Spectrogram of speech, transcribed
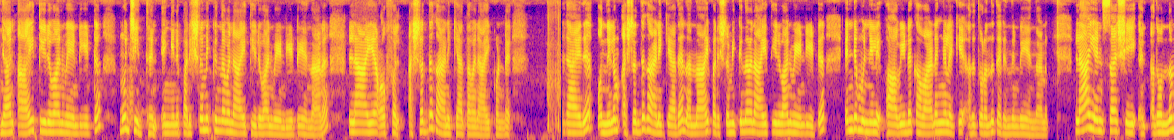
ഞാൻ ആയിത്തീരുവാൻ വേണ്ടിയിട്ട് മുജിദ്ധൻ എങ്ങനെ പരിശ്രമിക്കുന്നവനായിത്തീരുവാൻ വേണ്ടിയിട്ട് എന്നാണ്. ലായ ഒഫൽ അശ്രദ്ധ കാണിക്കാത്തവനായിക്കൊണ്ട്. അതായത് ഒന്നിലും അശ്രദ്ധ കാണിക്കാതെ നന്നായി പരിശ്രമിക്കുന്നവനായി തീരുവാൻ വേണ്ടിയിട്ട് എന്റെ മുന്നിൽ ഭാവിയുടെ കവാടങ്ങളൊക്കെ അത് തുറന്നു തരുന്നുണ്ട് എന്നാണ്. ലാ ഷെയ് എൻ അതൊന്നും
